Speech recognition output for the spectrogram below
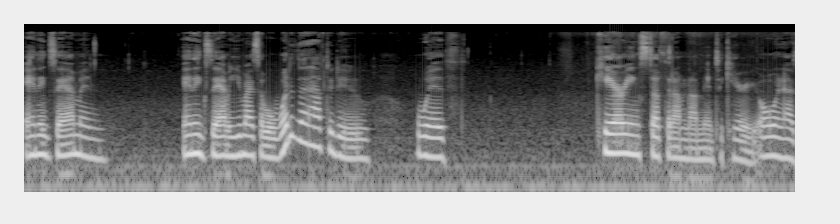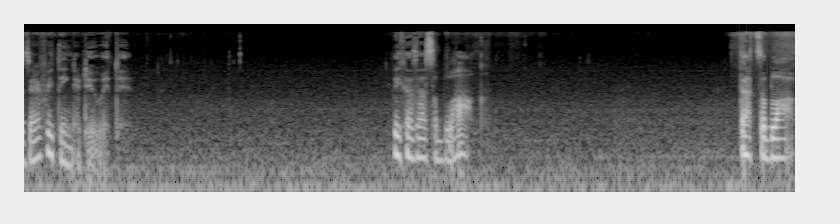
and examine and examine. You might say, well, what does that have to do with carrying stuff that I'm not meant to carry? Oh, it has everything to do with it. Because that's a block. That's a block.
